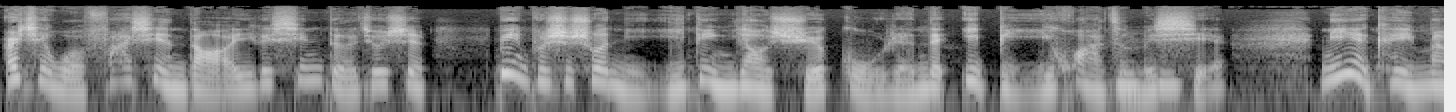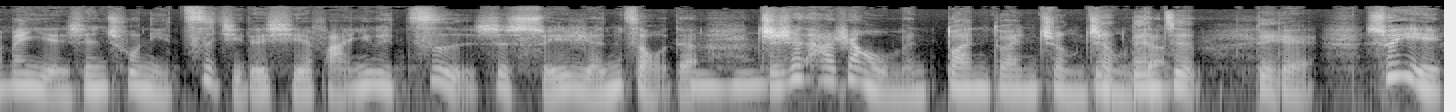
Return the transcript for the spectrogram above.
而且我发现到一个心得，就是并不是说你一定要学古人的一笔一画怎么写，你也可以慢慢衍生出你自己的写法。因为字是随人走的，只是它让我们端端正正的。对对，所以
